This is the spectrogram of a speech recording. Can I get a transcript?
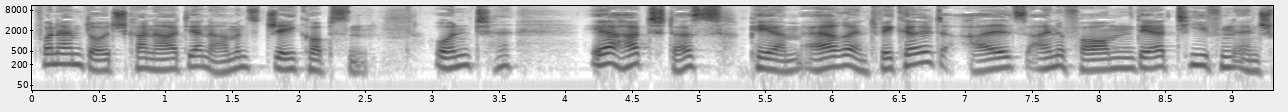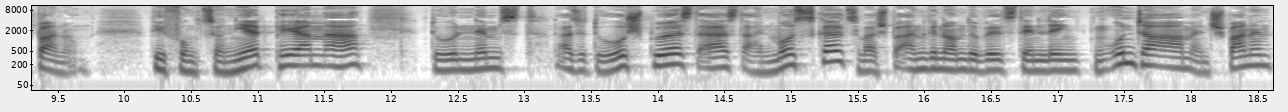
von einem Deutsch-Kanadier namens Jacobson. Und er hat das PMR entwickelt als eine Form der Tiefenentspannung. Wie funktioniert PMR? Du nimmst, also du spürst erst einen Muskel, zum Beispiel angenommen, du willst den linken Unterarm entspannen,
